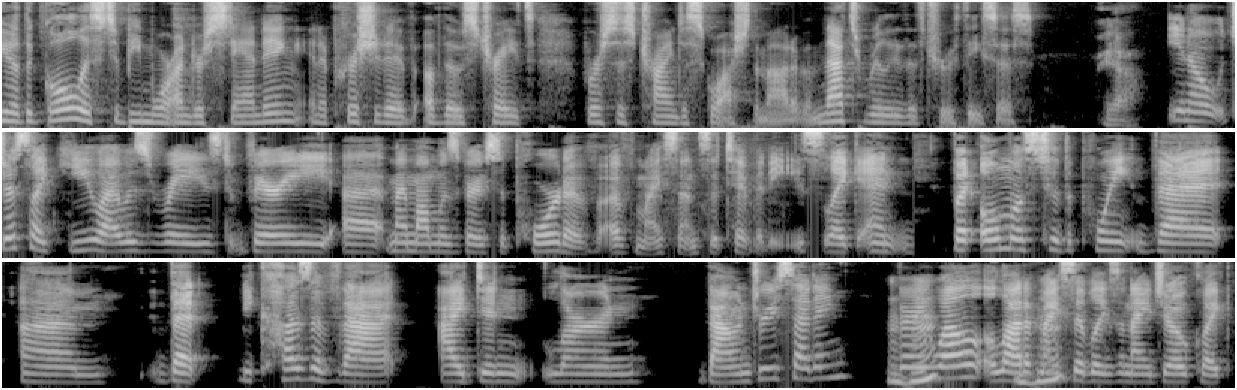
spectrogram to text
you know, the goal is to be more understanding and appreciative of those traits versus trying to squash them out of them. That's really the true thesis. Yeah. You know, just like you, I was raised very, uh, my mom was very supportive of my sensitivities. Like, and, but almost to the point that, um, that because of that, I didn't learn boundary setting very mm-hmm. well. A lot mm-hmm. of my mm-hmm. siblings and I joke like,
